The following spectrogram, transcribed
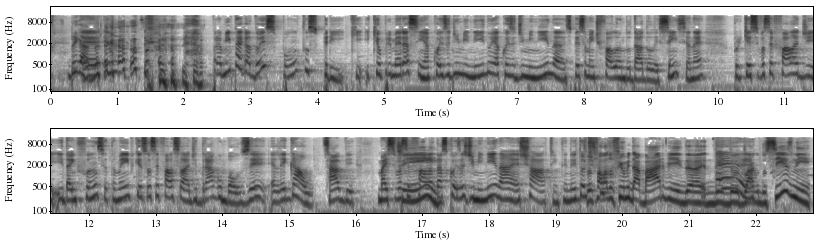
Obrigada. É, pra mim, pega dois pontos, Pri, que, que o primeiro é assim, a coisa de menino e a coisa de menina, especialmente falando da adolescência, né? Porque se você fala de. e da infância também, porque se você fala, sei lá, de Dragon Ball Z, é legal, sabe? Mas se você Sim. fala das coisas de menina, é chato, entendeu? Então, se tipo... você fala do filme da Barbie, da, do, é. do, Lago do Cisne,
